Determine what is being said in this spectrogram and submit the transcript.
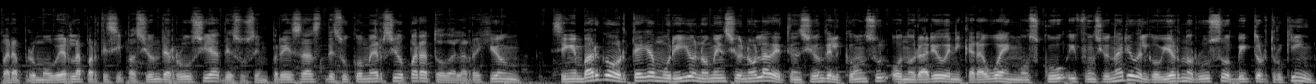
para promover la participación de Rusia, de sus empresas, de su comercio para toda la región. Sin embargo, Ortega Murillo no mencionó la detención del cónsul honorario de Nicaragua en Moscú y funcionario del gobierno ruso Víctor Trukin,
